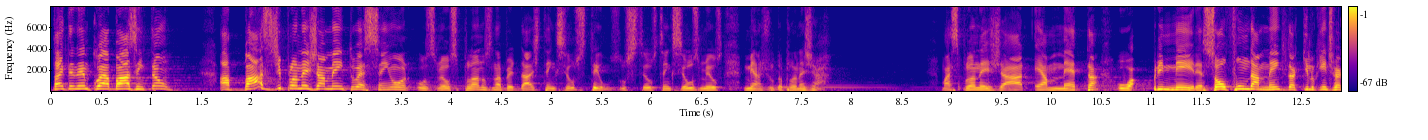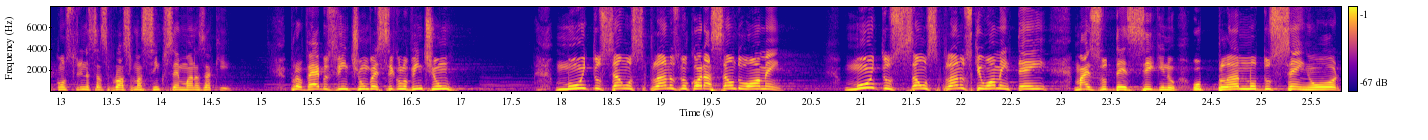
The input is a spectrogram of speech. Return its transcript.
Está entendendo qual é a base então? A base de planejamento é, Senhor, os meus planos na verdade têm que ser os teus, os teus têm que ser os meus, me ajuda a planejar. Mas planejar é a meta, o a primeira, é só o fundamento daquilo que a gente vai construir nessas próximas cinco semanas aqui. Provérbios 21, versículo 21. Muitos são os planos no coração do homem, Muitos são os planos que o homem tem, mas o desígnio, o plano do Senhor,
